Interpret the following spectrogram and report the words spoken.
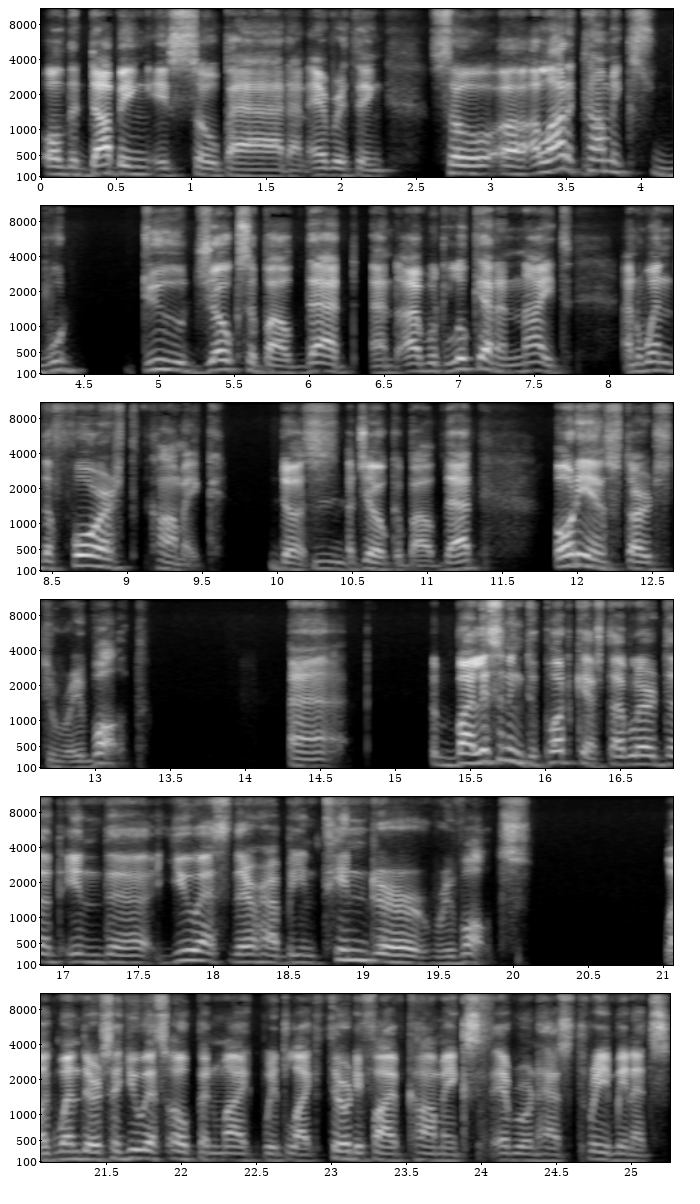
all the dubbing is so bad and everything. So uh, a lot of comics would do jokes about that, and I would look at a night, and when the fourth comic does mm. a joke about that, audience starts to revolt. Uh, by listening to podcasts, I've learned that in the U.S. there have been Tinder revolts. Like when there's a U.S. open mic with like 35 comics, everyone has three minutes.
